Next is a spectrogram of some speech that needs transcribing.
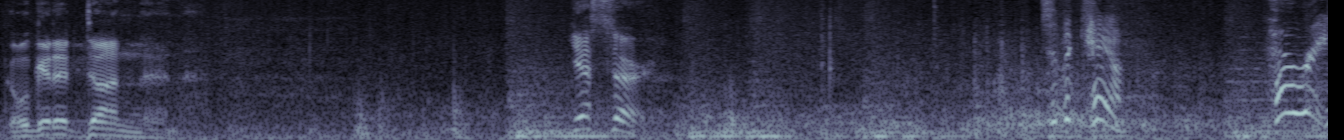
Go get it done then. Yes, sir. To the camp! Hurry!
